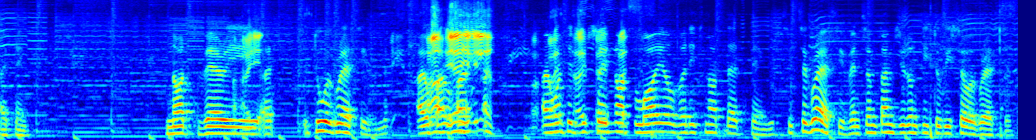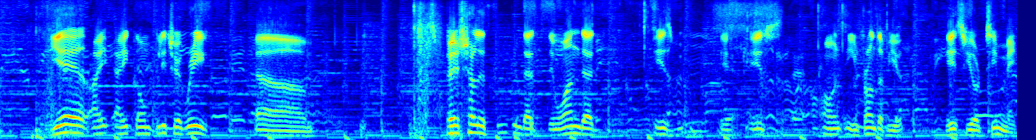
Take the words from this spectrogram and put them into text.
I think. Not very I, uh, too aggressive. I, ah, I, yeah, yeah. I wanted I, to say not loyal, but it's not that thing. It's, it's aggressive, and sometimes you don't need to be so aggressive. Yeah, I, I completely agree. Um, especially thinking that the one that is yeah, is on in front of you is your teammate.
